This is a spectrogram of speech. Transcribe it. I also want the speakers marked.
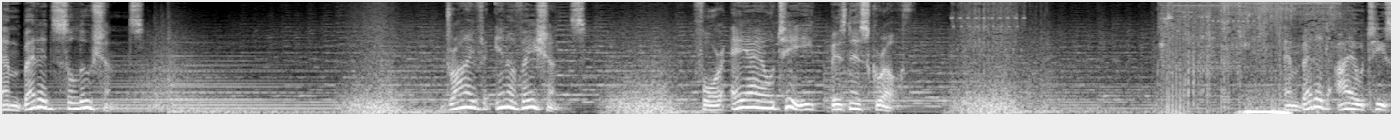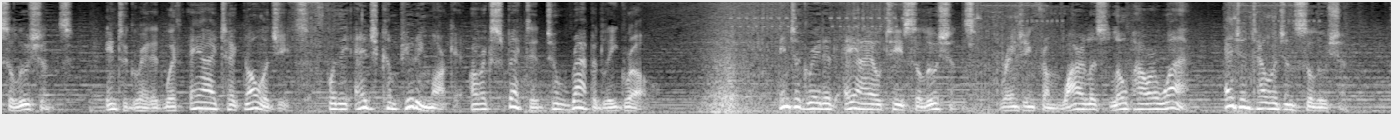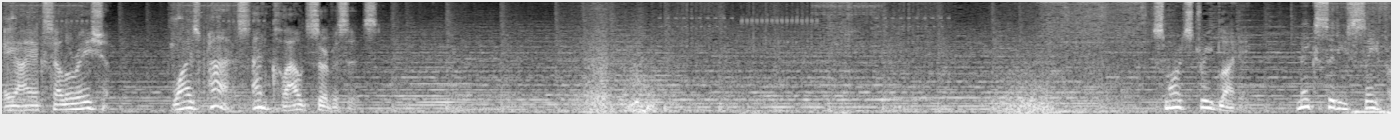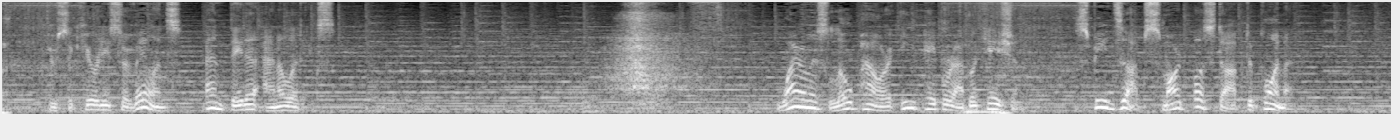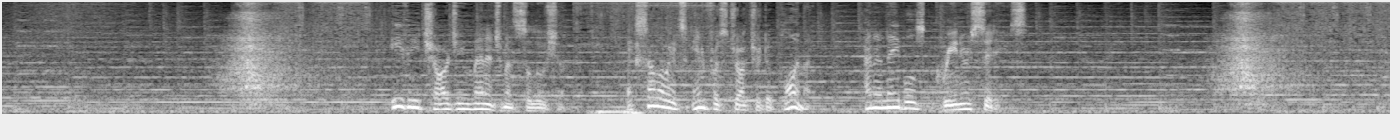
Speaker 1: Embedded solutions. Drive innovations for AIoT business growth. Embedded IoT solutions integrated with AI technologies for the edge computing market are expected to rapidly grow. Integrated AIoT solutions ranging from wireless low-power WAN, edge intelligence solution, AI acceleration, WISE PaaS, and cloud services. Smart street lighting makes cities safer through security surveillance and data analytics. Wireless low-power e-paper application speeds up smart bus stop deployment. EV charging management solution accelerates infrastructure deployment and enables greener cities.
